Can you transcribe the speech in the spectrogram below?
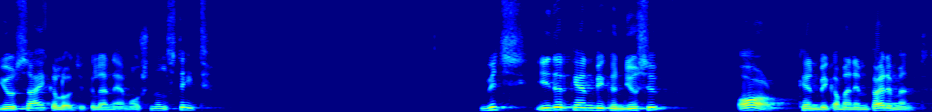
your psychological and emotional state, which either can be conducive or can become an impediment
